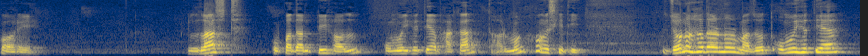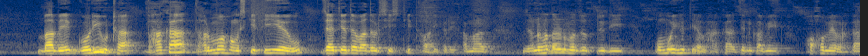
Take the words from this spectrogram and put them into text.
কৰে। লাষ্ট উপাদানটি হ'ল উমৈহতীয়া ভাষা ধৰ্ম সংস্কৃতি। জনসাধাৰণৰ মাজত উমৈহতীয়া বাবে গঢ়ি উঠা ভাষা ধৰ্ম সংস্কৃতিয়েও জাতীয়তাবাদৰ সৃষ্টিত সহায় কৰে। আমাৰ জনসাধাৰণৰ মাজত যদি উমৈহতীয়া ভাষা যেনেকৈ আমি অসমীয়া ভাষা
